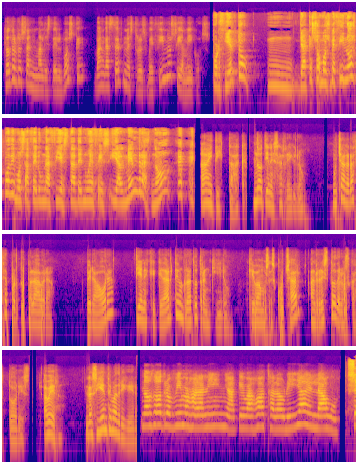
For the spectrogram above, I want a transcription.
todos los animales del bosque van a ser nuestros vecinos y amigos. Por cierto, mm, ya que somos vecinos, podemos hacer una fiesta de nueces y almendras, ¿no? Ay, Tic Tac, no tienes arreglo. Muchas gracias por tus palabras. Pero ahora tienes que quedarte un rato tranquilo, que vamos a escuchar al resto de los castores. A ver, la siguiente madriguera. Nosotros vimos a la niña que bajó hasta la orilla del lago. Se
